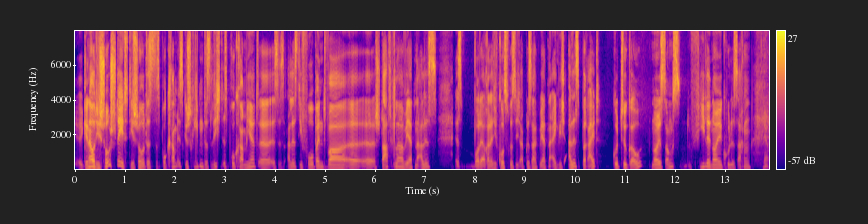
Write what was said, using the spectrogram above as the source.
Äh, Genau, die Show steht. Die Show, das, das Programm ist geschrieben, das Licht ist programmiert, äh, es ist alles, die Vorband war äh, äh, startklar, wir hatten alles. Es wurde auch relativ kurzfristig abgesagt, wir hatten eigentlich alles bereit, good to go, neue Songs, viele neue coole Sachen Ja.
